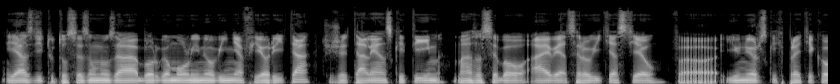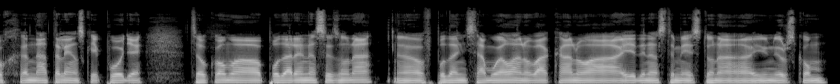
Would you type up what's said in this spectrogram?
jazdí túto sezónu za Borgomolino Vigna Fiorita, čiže talianský tím má za sebou aj viacero víťazstiev v juniorských pretekoch na talianskej pôde. Celkom eh, podarená sezóna eh, v podaní Samuela Nováka, no a 11. miesto na juniorskom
